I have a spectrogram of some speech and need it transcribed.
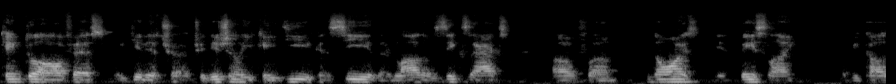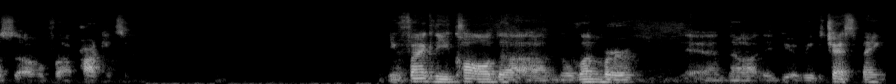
came to our office. We did a tra- traditional EKG. You can see there are a lot of zigzags of um, noise in baseline because of uh, Parkinson. In fact, he called uh, November and uh, with chest pain,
